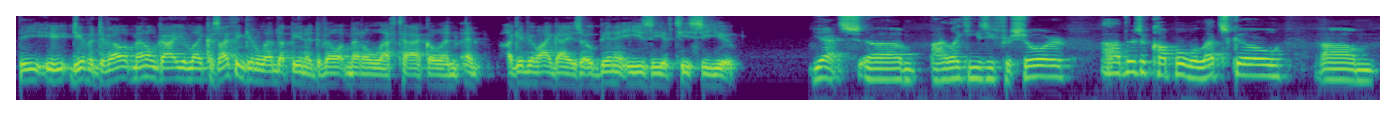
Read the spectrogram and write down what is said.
The, you, do you have a developmental guy you like? Because I think it'll end up being a developmental left tackle, and, and I'll give you my guy is Obinna Eze of TCU. Yes, um, I like Eze for sure. Uh, there's a couple. Well, let's go. Um,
